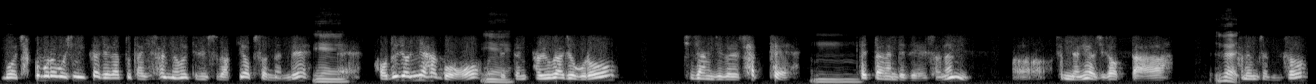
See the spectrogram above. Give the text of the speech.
뭐 자꾸 물어보시니까 제가 또 다시 설명을 드릴 수밖에 없었는데 예. 에, 거두절미하고 예. 어쨌든 결과적으로 시장직을 사퇴했다는 음. 데 대해서는 어, 변명의 여지가 없다 그러니까 하는 점에서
